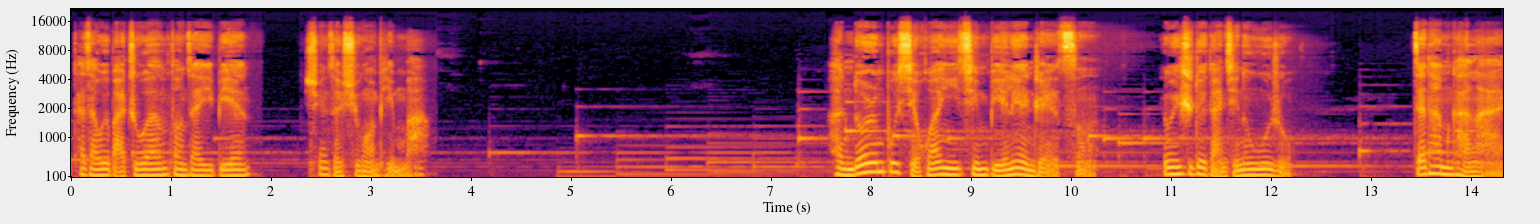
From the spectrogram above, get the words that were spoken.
他才会把朱安放在一边，选择许广平吧。很多人不喜欢“移情别恋”这个词，认为是对感情的侮辱。在他们看来，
